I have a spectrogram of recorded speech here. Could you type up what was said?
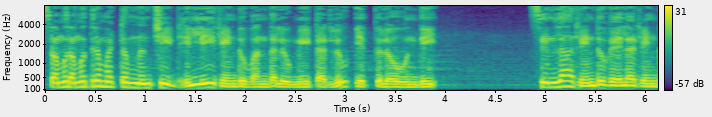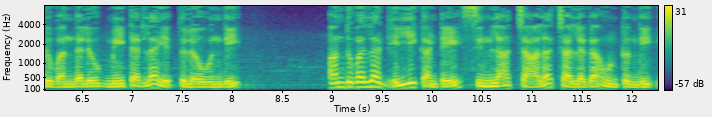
సముద్రమట్టం సముద్ర మట్టం నుంచి ఢిల్లీ రెండు వందలు మీటర్లు ఎత్తులో ఉంది. సిమ్లా రెండు వేల రెండు వందలు మీటర్ల ఎత్తులో ఉంది. అందువల్ల ఢిల్లీ కంటే సిమ్లా చాలా చల్లగా ఉంటుంది.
